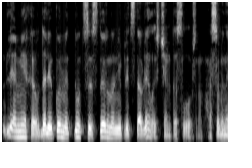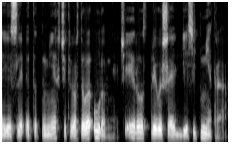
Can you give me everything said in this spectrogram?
Для мехов далеко метнуть цистерну не представлялось чем-то сложным, особенно если этот мех четвертого уровня, чей рост превышает 10 метров.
